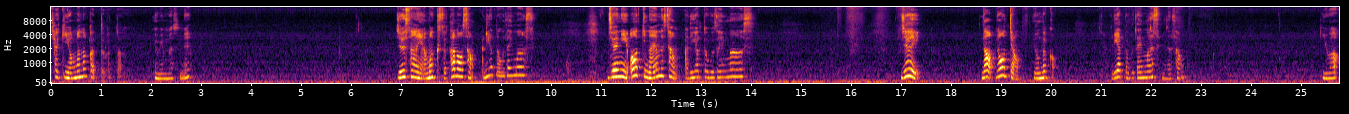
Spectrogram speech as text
さっき読まなかった方読みますね。13位天草太郎さんありがとうございます。12位大きな M さんありがとうございます。10位ななおちゃん呼んだか。ありがとうございます皆さん。次は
